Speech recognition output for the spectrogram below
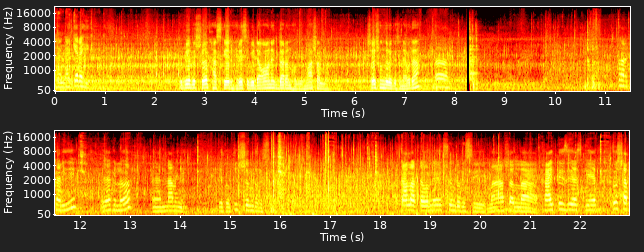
এখন ঢাকে রাখি তো প্রিয় দর্শক, আজকের রেসিপিটা অনেক দারুণ হবে মাশাল্লাহ সে সুন্দর হইতেছে না দাদা তরকারি কি সুন্দর হয়েছে কালারটা অনেক সুন্দর হয়েছে মাশাল্লাহ খাইতে যে আজকে এত স্বাদ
